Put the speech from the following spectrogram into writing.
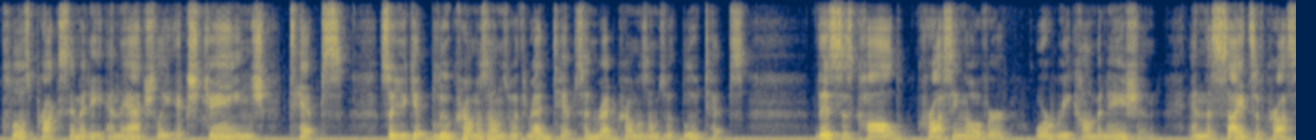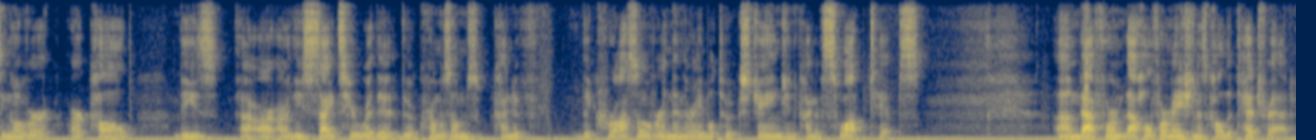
close proximity and they actually exchange tips. So you get blue chromosomes with red tips and red chromosomes with blue tips. This is called crossing over or recombination. And the sites of crossing over are called these are, are these sites here where the, the chromosomes kind of they cross over and then they're able to exchange and kind of swap tips. Um, that form that whole formation is called a tetrad.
